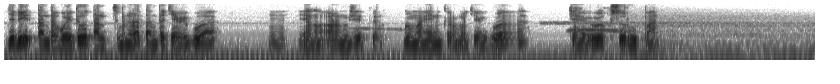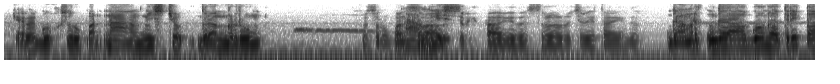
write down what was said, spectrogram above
Jadi tante gue itu sebenarnya tante cewek gue Hmm. yang orang di situ. Gue main ke rumah cewek gue, cewek gue kesurupan. Cewek gue kesurupan, nangis cuk, gerang gerung. Kesurupan selalu Nangis. cerita gitu, selalu cerita gitu. Gak ngerti, enggak, gue nggak cerita.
